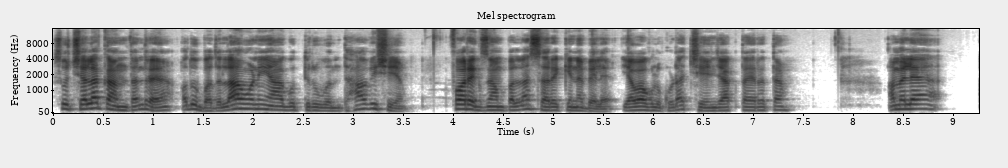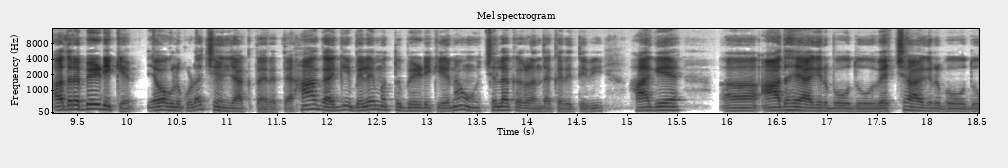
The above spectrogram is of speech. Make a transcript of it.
ಸೊ ಚಲಕ ಅಂತಂದರೆ ಅದು ಬದಲಾವಣೆ ಆಗುತ್ತಿರುವಂತಹ ವಿಷಯ. ಫಾರ್ ಎಕ್ಸಾಂಪಲ್ನ ಸರಕಿನ ಬೆಲೆ ಯಾವಾಗಲೂ ಕೂಡ ಚೇಂಜ್ ಆಗ್ತಾ ಇರುತ್ತೆ. ಆಮೇಲೆ ಅದರ ಬೇಡಿಕೆ ಯಾವಾಗಲೂ ಕೂಡ ಚೇಂಜ್ ಆಗ್ತಾ ಇರುತ್ತೆ. ಹಾಗಾಗಿ ಬೆಲೆ ಮತ್ತು ಬೇಡಿಕೆ ನಾವು ಚಲಕಗಳಂತ ಕರಿತೀವಿ. ಹಾಗೆ ಆದಾಯ ಆಗಿರ್ಬೋದು, ವೆಚ್ಚ ಆಗಿರ್ಬೋದು,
